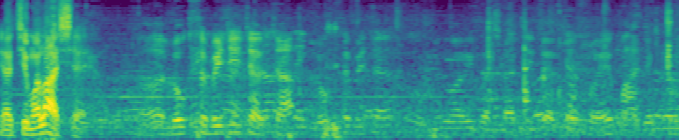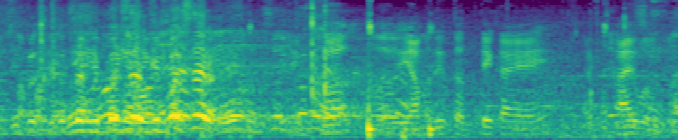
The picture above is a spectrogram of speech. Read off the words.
याची मला आशा आहे. लोकसभेची चर्चा लोकसभेच्या उमेदवारी दंडाची चर्चा सुरू आहे. यामध्ये तथ्य काय आहे? आणि काय वस्तू?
